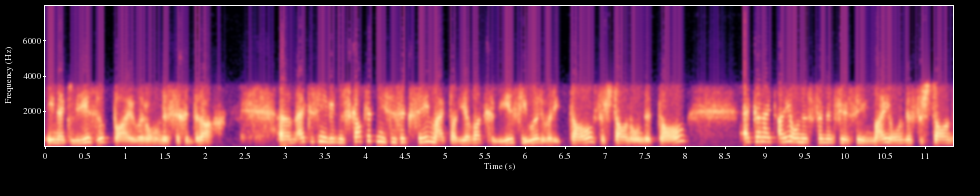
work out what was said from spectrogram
en ek lees ook baie oor honde se gedrag. Ehm um, ek is nie wetenskaplik nie soos ek sê, maar ek het al heelwat gelees hieroor oor die taal, verstaan honde taal. Ek kan uit eie ondervinding vir sê my honde verstaan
